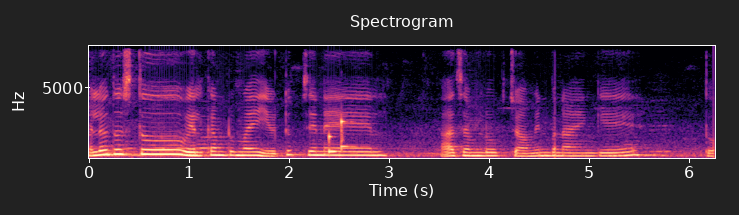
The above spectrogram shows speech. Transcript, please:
हेलो दोस्तों, welcome to my YouTube channel. आज हम लोग चाउमीन बनाएँगे। तो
